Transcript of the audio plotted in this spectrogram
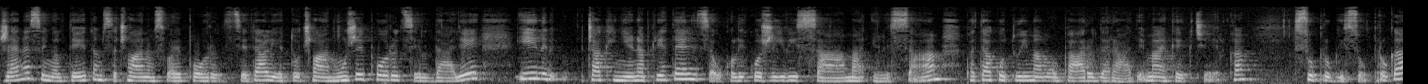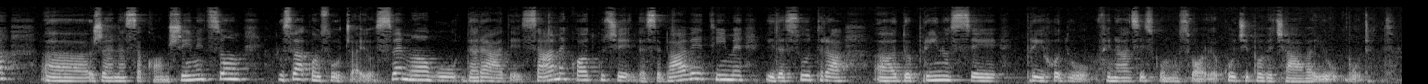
žena sa invaliditetom sa članom svoje porodice, da li je to član uže porodice ili dalje, ili čak i njena prijateljica ukoliko živi sama ili sam, pa tako tu imamo u paru da radi majka i kćerka suprug i supruga, žena sa komšinicom U svakom slučaju, sve mogu da rade same kod kuće, da se bave time i da sutra a, doprinose prihodu finansijskom u svojoj kući, povećavaju budžet.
